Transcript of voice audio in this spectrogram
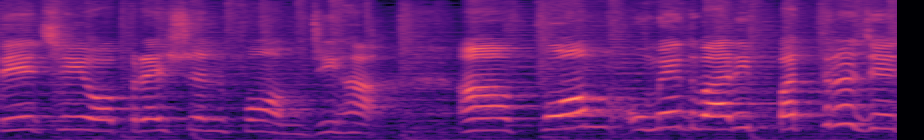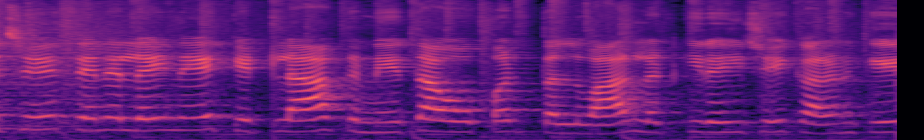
તે છે ઓપરેશન ફોર્મ જી હા અ, ફોર્મ ઉમેદવારી પત્ર જે છે તેને લઈને કેટલાક નેતાઓ પર તલવાર લટકી રહી છે, કારણ કે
